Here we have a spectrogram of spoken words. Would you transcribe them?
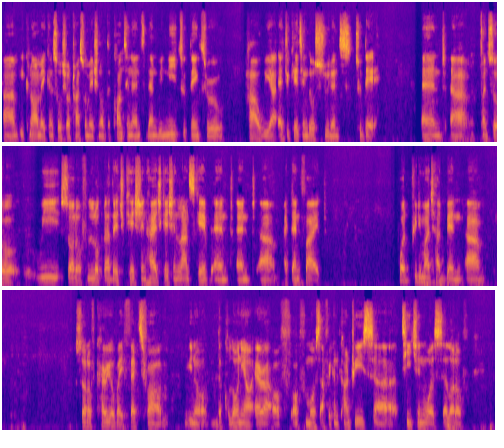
um, economic and social transformation of the continent, then we need to think through how we are educating those students today. And um, and so we sort of looked at the education, higher education landscape, and and um, identified what pretty much had been um, sort of carryover effects from you know the colonial era of of most African countries. Uh, teaching was a lot of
